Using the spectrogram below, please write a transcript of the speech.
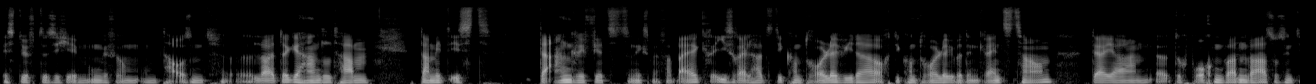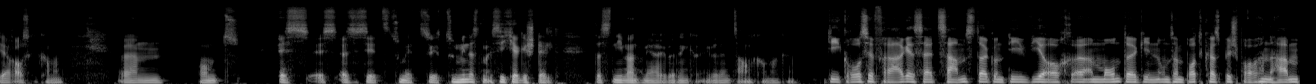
Es dürfte sich eben ungefähr um, um 1000 äh, Leute gehandelt haben. Damit ist der Angriff jetzt zunächst mal vorbei. Israel hat die Kontrolle wieder, auch die Kontrolle über den Grenzzaun der ja äh, durchbrochen worden war, so sind die herausgekommen. Ähm, und es, es, es ist jetzt zumindest mal sichergestellt, dass niemand mehr über den, über den Zaun kommen kann die große Frage seit Samstag und die wir auch äh, am Montag in unserem Podcast besprochen haben,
